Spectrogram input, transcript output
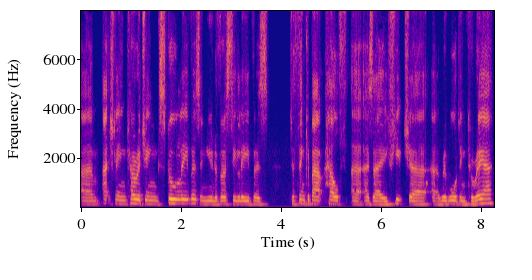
um, actually encouraging school leavers and university leavers to think about health uh, as a future uh, rewarding career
